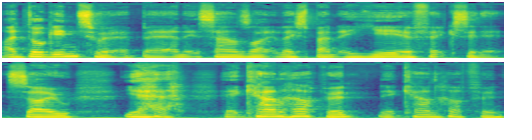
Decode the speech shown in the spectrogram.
I dug into it a bit and it sounds like they spent a year fixing it. So, yeah, it can happen. It can happen.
